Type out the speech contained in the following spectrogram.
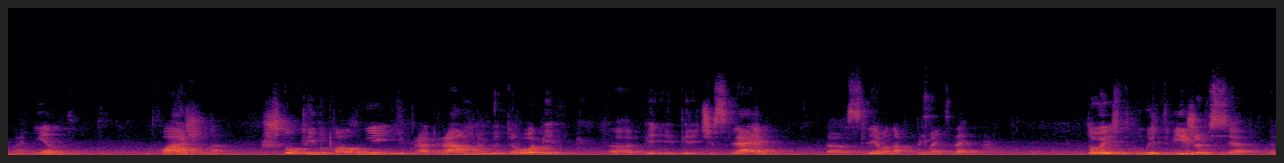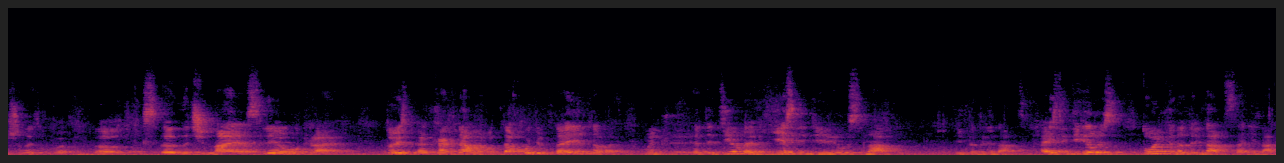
момент важно, что при выполнении программы мы дроби э, пере- перечисляем э, слева на... Понимаете, да? То есть мы движемся, э, э, э, начиная с левого края. То есть, э, когда мы вот доходим до этого, мы это делаем, если делилось на 3 и на 13. А если делилось только на 13, а не на 3,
